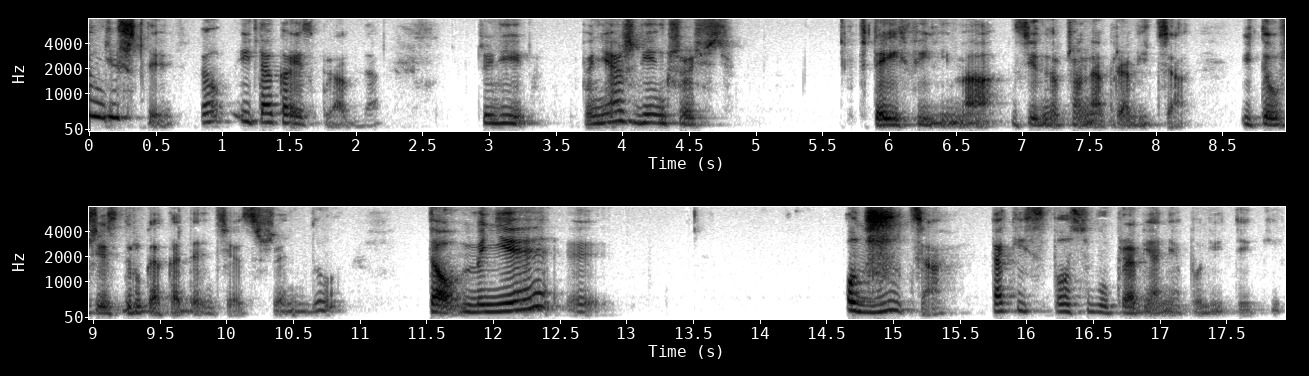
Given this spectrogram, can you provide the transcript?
rządzisz ty. No i taka jest prawda. Czyli ponieważ większość w tej chwili ma Zjednoczona Prawica i to już jest druga kadencja z rzędu, to mnie y, odrzuca taki sposób uprawiania polityki.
